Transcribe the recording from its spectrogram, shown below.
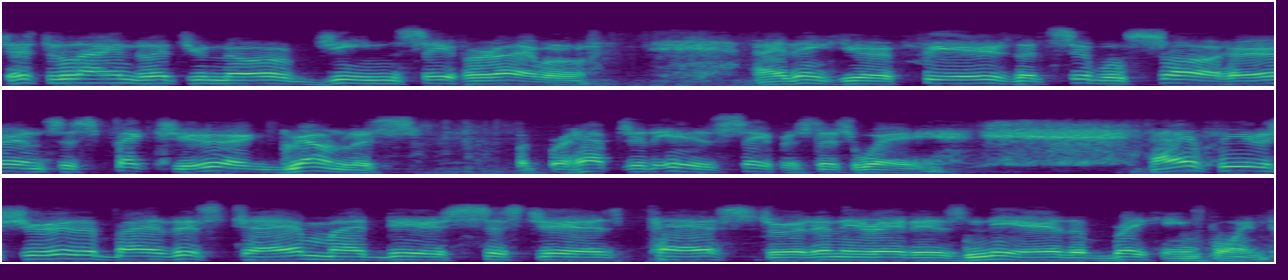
just a line to let you know of Jean's safe arrival. I think your fears that Sybil saw her and suspects you are groundless, but perhaps it is safest this way. I feel sure that by this time my dear sister has passed, or at any rate is near, the breaking point.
